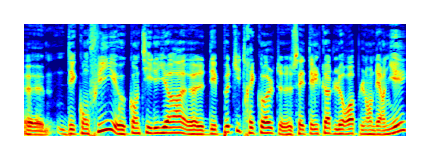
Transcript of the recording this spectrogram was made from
des conflits, euh, quand il y a euh, des petites récoltes, c'était le cas de l'Europe l'an dernier,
